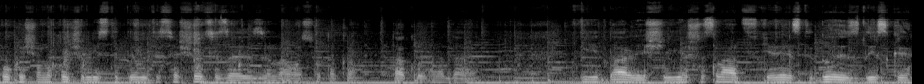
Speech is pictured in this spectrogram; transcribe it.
Поки що не хочу лізти дивитися, що це за резина, ось отака так виглядає. І далі ще є 16 рести доріз диски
